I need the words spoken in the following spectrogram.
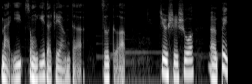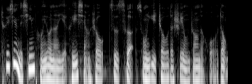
买一送一的这样的资格。就是说，呃，被推荐的新朋友呢，也可以享受自测送一周的试用装的活动，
